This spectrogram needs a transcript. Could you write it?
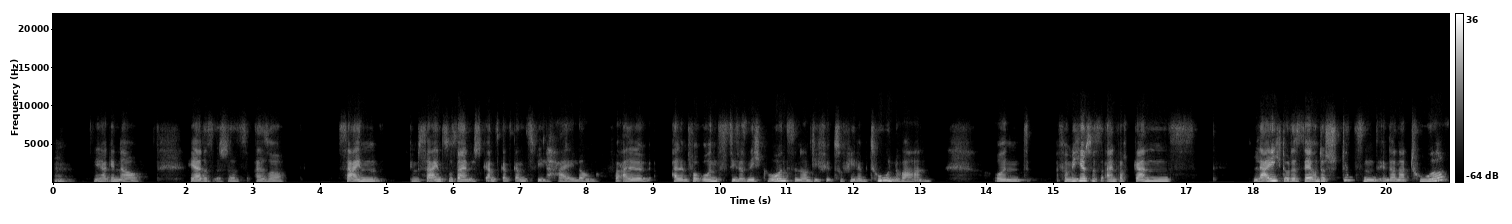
Hm. Ja, genau. Ja, das ist es. Also sein, im Sein zu sein, ist ganz, ganz, ganz viel Heilung. Vor allem, allem für uns, die das nicht gewohnt sind und die für, zu viel im Tun waren. Und für mich ist es einfach ganz leicht oder sehr unterstützend in der Natur,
